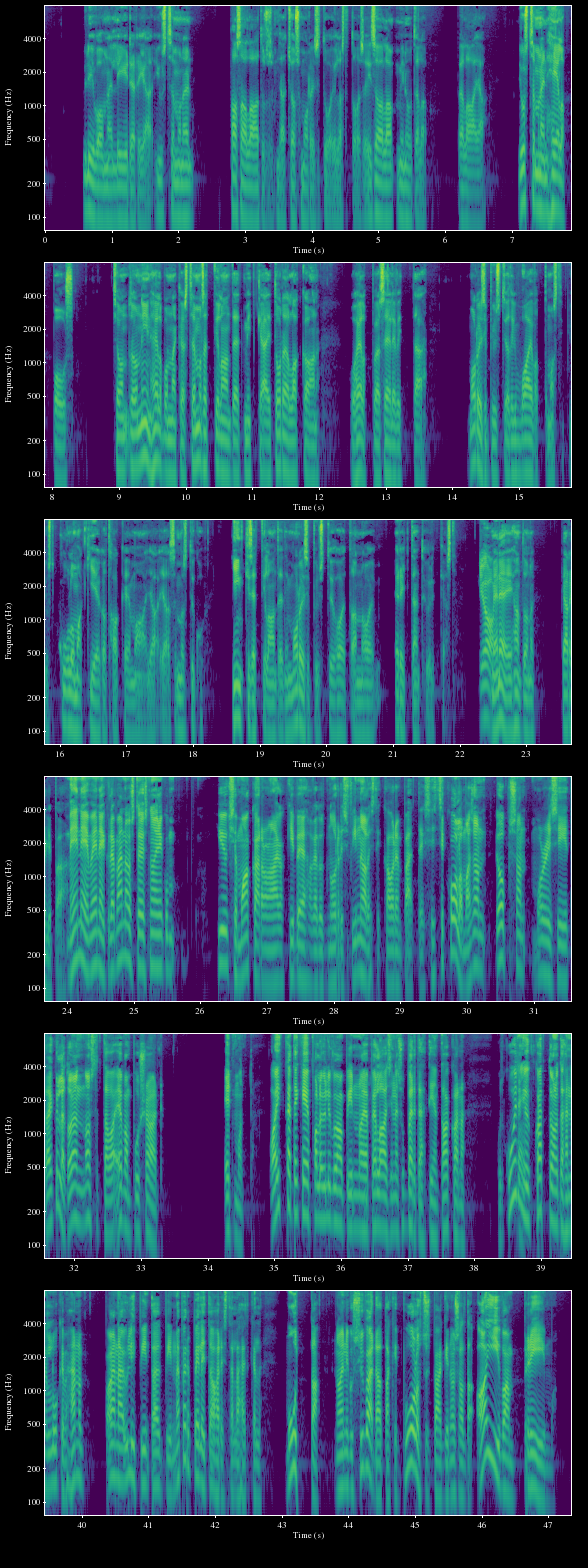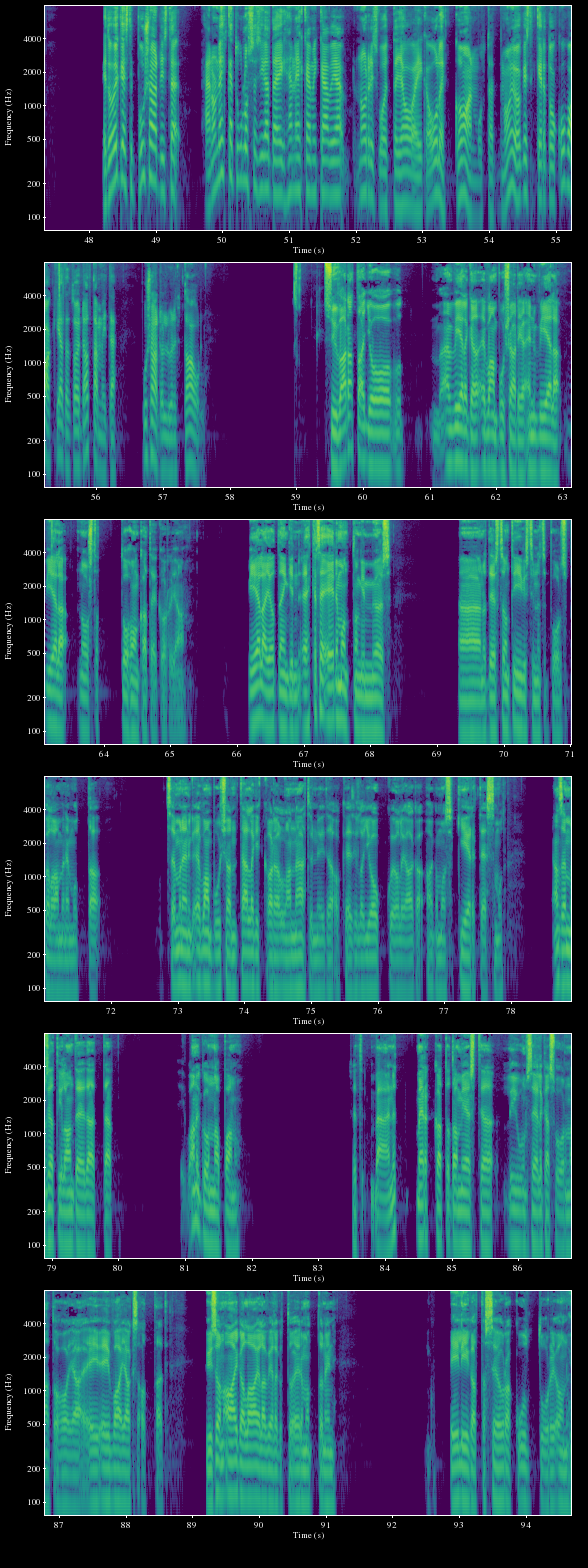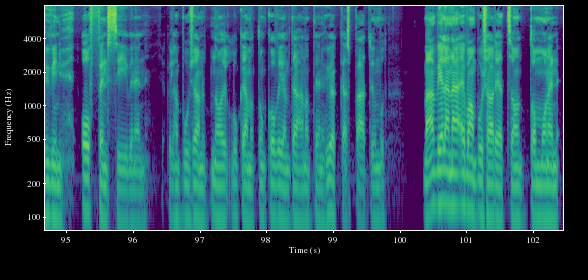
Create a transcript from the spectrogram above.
ylivoimainen liideri ja just semmoinen tasalaatuisuus, mitä Josh Morris tuo illasta toiseen, isoilla minuutilla pelaaja. Just semmoinen helppous. Se on, se on niin helpon näköistä. Semmoiset tilanteet, mitkä ei todellakaan ole helppoja selvittää. Morisi pystyy jotenkin vaivattomasti just kulmakiekot hakemaan ja, ja semmoiset joku kinkkiset tilanteet, niin Morisi pystyy hoitamaan noin erittäin tyylikkäästi. Joo. Menee ihan tuonne kärkipäähän. Menee, menee. Kyllä mä nostan, jos noin niin Hughes ja Makar on aika kiveen hakatut Norris finaalisti kauden päätteeksi. Sitten se kolmas on Dobson, Morrissey, tai kyllä toi on nostettava Evan Bouchard, Edmonton. Vaikka tekee paljon ylivoimapinnoja ja pelaa siinä supertähtien takana, mutta kuitenkin kun katsoo noita hänen lukemia, hän on aina yli pinta, pinna per pelitahdista tällä hetkellä, mutta noin niin syvädatakin puolustuspääkin osalta aivan prima. Että oikeasti Bouchardista hän on ehkä tulossa sieltä, eikä hän ehkä mikään vielä Norris-voittaja ole, eikä olekaan, mutta noi oikeasti kertoo kovaa kieltä toi data, mitä Bouchard on lyönyt taulu. Syvä data, joo, mutta en vieläkään Evan Bouchardia en vielä, vielä nosta tuohon kategoriaan. Vielä jotenkin, ehkä se Edmontonkin myös, ää, no tietysti se on tiivistynyt se puolustuspelaaminen, mutta, mutta semmoinen niin Evan Bouchard tälläkin kaudella on nähty niitä, okei silloin joukkue oli aika, aikamoisessa kierteessä, mutta on semmoisia tilanteita, että ei vaan niin ole napannut. Et mä en nyt merkkaa tota miestä ja liun selkäsuorana tuohon ja ei, ei vaan jaksa ottaa. Et kyllä se on aika lailla vielä, kun tuo Edmontonin niin peli kautta seurakulttuuri on hyvin offensiivinen. Ja kyllähän Bouchard nyt noin lukemat on kovia, mitä hän on tehnyt hyökkäyspäätyyn, mutta mä en vielä näe Evan Bouchardia, että se on tommonen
